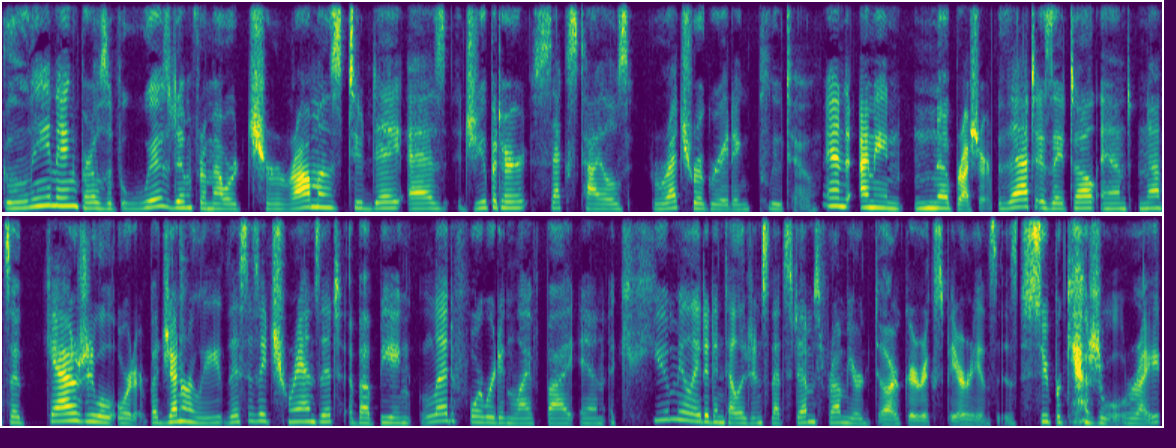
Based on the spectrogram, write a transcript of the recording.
gleaning pearls of wisdom from our traumas today as Jupiter sextiles retrograding Pluto. And I mean, no pressure. That is a tall and not so casual order, but generally, this is a transit about being led forward in life by an accumulated intelligence that stems from your darker experiences. Super casual, right?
